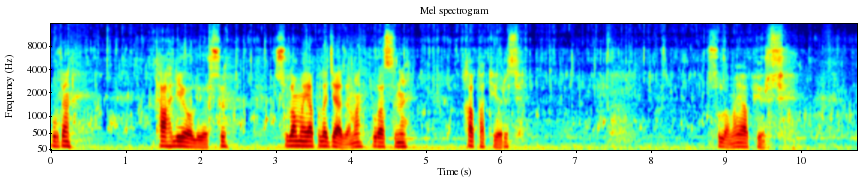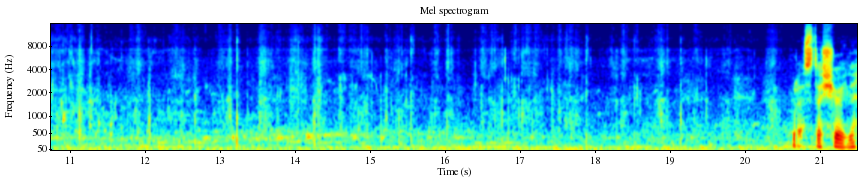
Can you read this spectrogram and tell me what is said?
Buradan tahliye oluyor su. Sulama yapılacağı zaman burasını kapatıyoruz. Sulama yapıyoruz. Burası da şöyle.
